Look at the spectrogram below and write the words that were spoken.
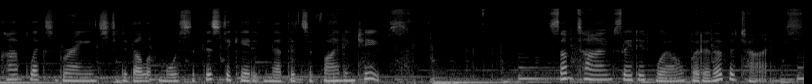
complex brains to develop more sophisticated methods of finding cheese. Sometimes they did well, but at other times,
